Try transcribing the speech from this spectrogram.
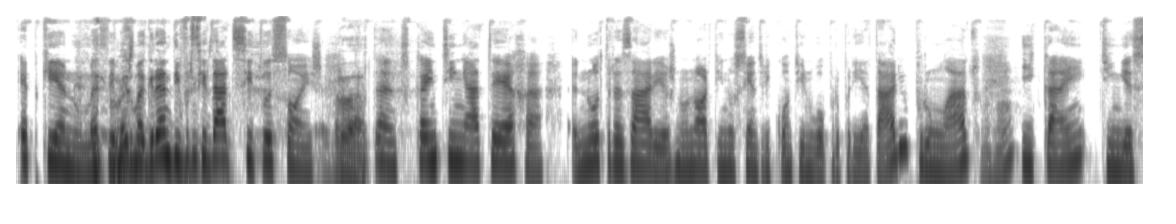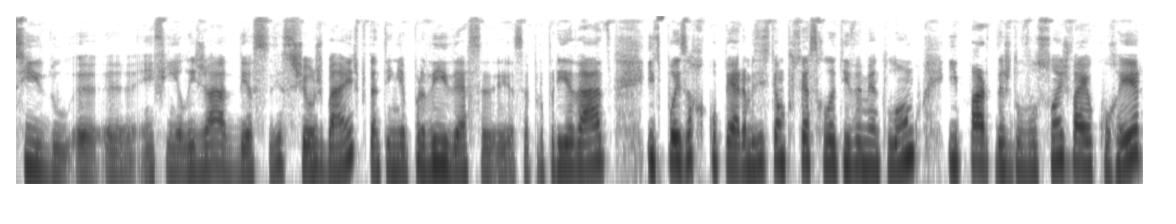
é pequeno, mas temos mas... uma grande diversidade de situações. É verdade. Portanto, quem tinha a terra noutras áreas, no norte e no centro, e continuou proprietário, por um lado, uhum. e quem tinha sido, enfim, alijado desse, desses seus bens, portanto tinha perdido essa, essa propriedade e depois a recupera. Mas isto é um processo relativamente longo e parte das devoluções vai ocorrer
